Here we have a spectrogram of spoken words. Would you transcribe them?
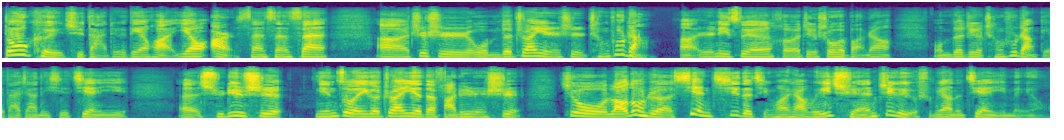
都可以去打这个电话幺二三三三啊。这是我们的专业人士程处长啊，人力资源和这个社会保障我们的这个程处长给大家的一些建议。呃，许律师，您作为一个专业的法律人士，就劳动者限期的情况下维权，这个有什么样的建议没有？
